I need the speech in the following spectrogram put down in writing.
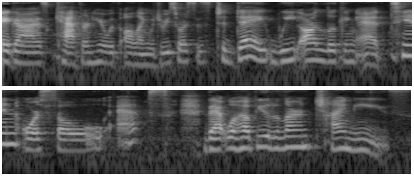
Hey guys, Catherine here with All Language Resources. Today we are looking at 10 or so apps that will help you to learn Chinese.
